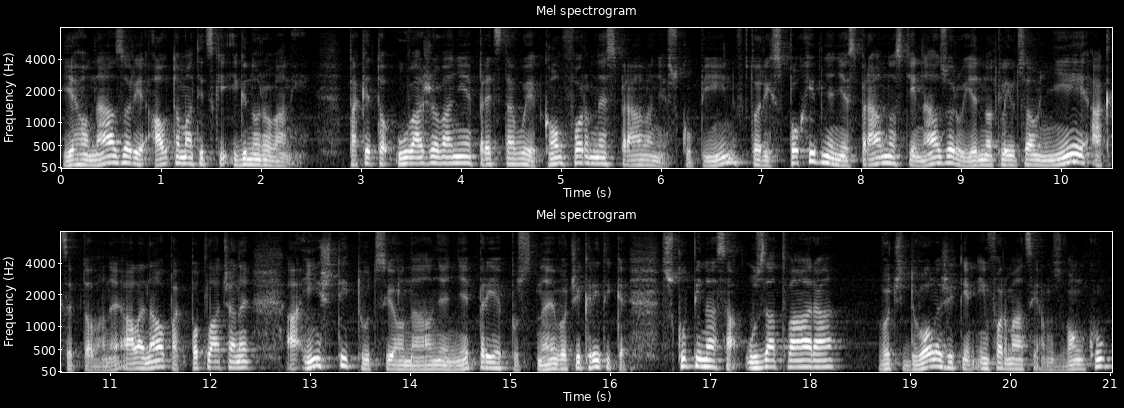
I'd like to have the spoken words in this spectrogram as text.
jeho názor je automaticky ignorovaný. Takéto uvažovanie predstavuje konformné správanie skupín, v ktorých spochybnenie správnosti názoru jednotlivcov nie je akceptované, ale naopak potláčané a inštitucionálne nepriepustné voči kritike. Skupina sa uzatvára voči dôležitým informáciám zvonku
